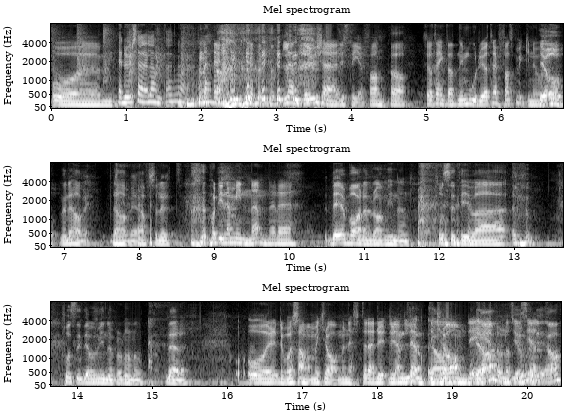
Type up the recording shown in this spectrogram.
Och ehm, Är du kär i Lente? eller? Lente är ju kär i Stefan. Ja. Så jag tänkte att ni borde ju ha träffats mycket nu Jo, men det har vi. Det har vi, absolut. Och dina minnen, är det... Det är bara bra minnen. Positiva... positiva minnen från honom. Det är det. Och, och det var samma med kramen efter det. Du, en Lente-kram, det är ja, ändå något jo, speciellt. Det, ja,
